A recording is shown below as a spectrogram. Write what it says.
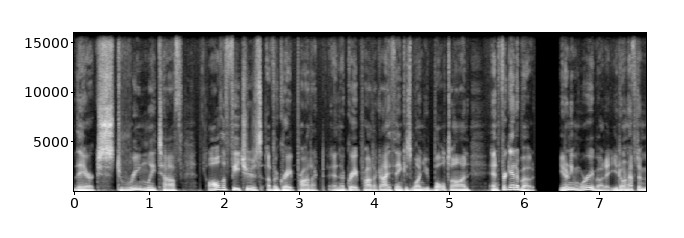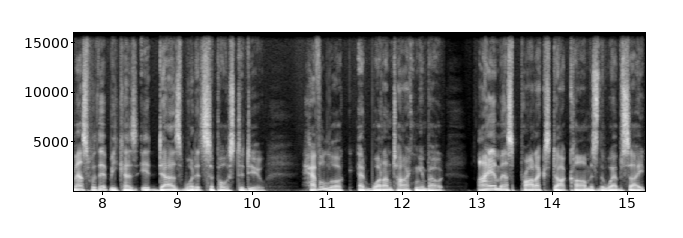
They are extremely tough. All the features of a great product. And a great product, I think, is one you bolt on and forget about. You don't even worry about it. You don't have to mess with it because it does what it's supposed to do. Have a look at what I'm talking about. IMSproducts.com is the website.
